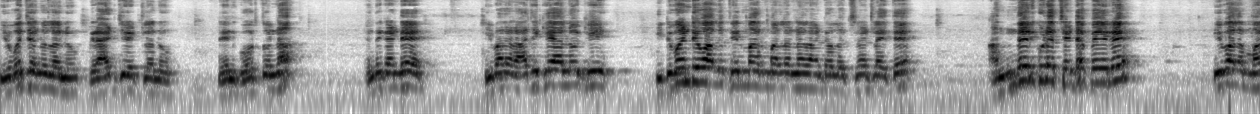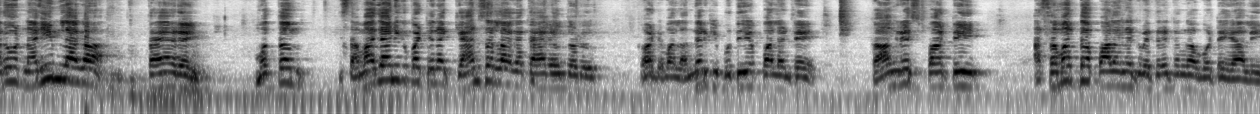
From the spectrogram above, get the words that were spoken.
యువజనులను గ్రాడ్యుయేట్లను నేను కోరుతున్నా. ఎందుకంటే ఇవాళ రాజకీయాల్లోకి ఇటువంటి వాళ్ళు తిన్మార్ మల్లన్న లాంటి వాళ్ళు వచ్చినట్లయితే అందరి కూడా చెడ్డ పేరే ఇవాళ మరో నయీం లాగా తయారై మొత్తం సమాజానికి పట్టిన క్యాన్సర్ లాగా తయారవుతాడు. కాబట్టి వాళ్ళందరికీ బుద్ధి చెప్పాలంటే కాంగ్రెస్ పార్టీ అసమర్థ పాలనకు వ్యతిరేకంగా ఓటేయాలి.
